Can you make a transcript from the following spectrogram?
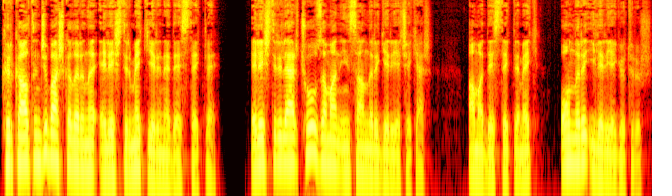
46. Başkalarını eleştirmek yerine destekle. Eleştiriler çoğu zaman insanları geriye çeker. Ama desteklemek, onları ileriye götürür.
